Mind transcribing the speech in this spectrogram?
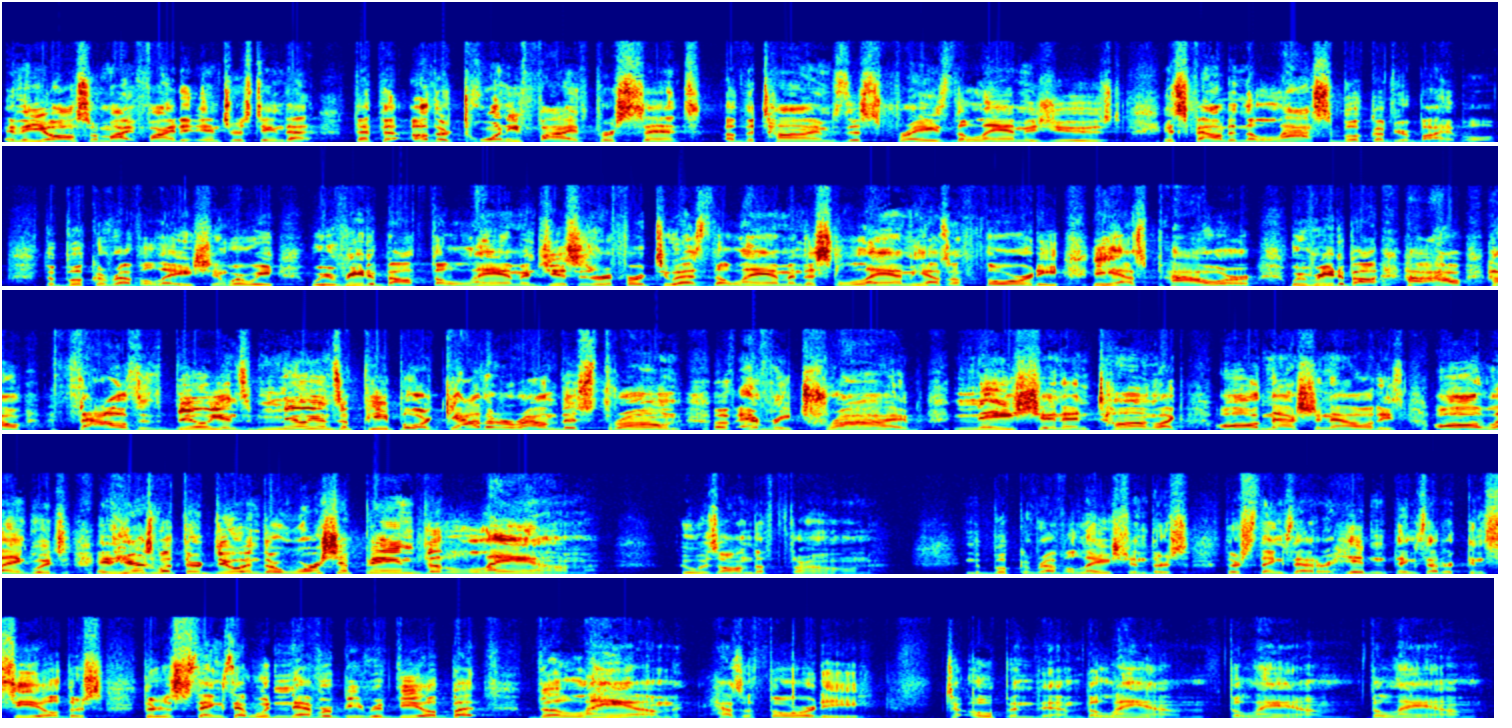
And then you also might find it interesting that, that the other 25% of the times this phrase, the lamb, is used, is found in the last book of your Bible, the book of Revelation, where we, we read about the lamb, and Jesus is referred to as the lamb, and this lamb, he has authority, he has power. We read about how, how, how thousands, billions, millions of people are gathered around this throne of every tribe, nation, and tongue, like all nationalities, all language. And here's what they're doing they're worshiping the Lamb who was on the throne. In the book of Revelation, there's, there's things that are hidden, things that are concealed, there's, there's things that would never be revealed, but the Lamb has authority to open them. The Lamb, the Lamb, the Lamb.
